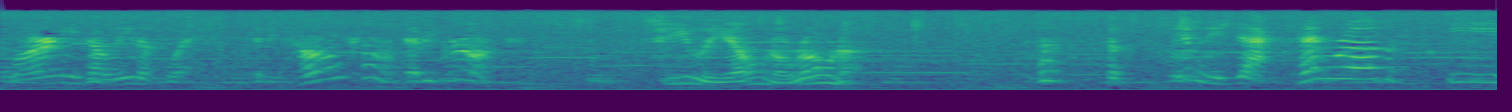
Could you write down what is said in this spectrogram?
Galarni Dalina Fue. Ebi Hong. Ebi Gronk. Chile Rona. Imni Dak Tenrub. E.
